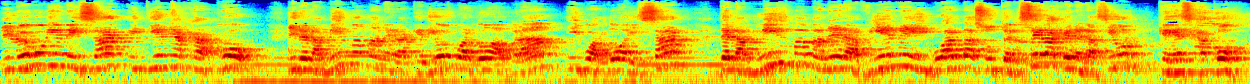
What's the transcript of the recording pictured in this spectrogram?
Y luego viene Isaac y tiene a Jacob. Y de la misma manera que Dios guardó a Abraham y guardó a Isaac, de la misma manera viene y guarda su tercera generación, que es Jacob.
